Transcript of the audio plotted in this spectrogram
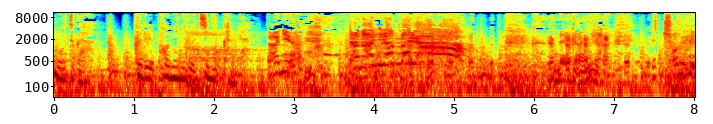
모두가 그를 범인으로 지목한다. 아니야! 난 아니란 말이야! 내가 아니라 저놈이,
